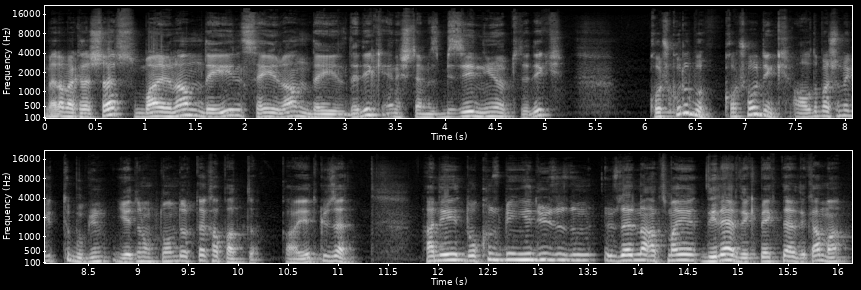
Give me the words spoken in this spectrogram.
Merhaba arkadaşlar. Bayram değil, seyran değil dedik. Eniştemiz bizi niye öptü dedik. Koç grubu, Koç Holding aldı başına gitti. Bugün 7.14'te kapattı. Gayet güzel. Hani 9700'ün üzerine atmayı dilerdik, beklerdik ama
